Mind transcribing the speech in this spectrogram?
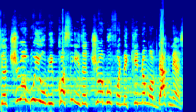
The trouble you will be causing is a trouble for the kingdom of darkness.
